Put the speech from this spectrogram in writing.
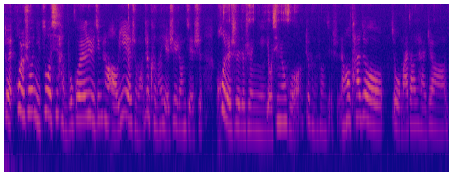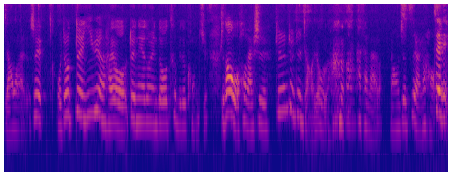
对，或者说你作息很不规律，经常熬夜什么，这可能也是一种解释，或者是就是你有性生活，这可能是一种解释。然后他就就我妈当时还这样讲我来着，所以我就对医院还有对那些东西都特别的恐惧，直到我后来是真真正正长了肉了，他才来了，然后就自然的好了。在里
